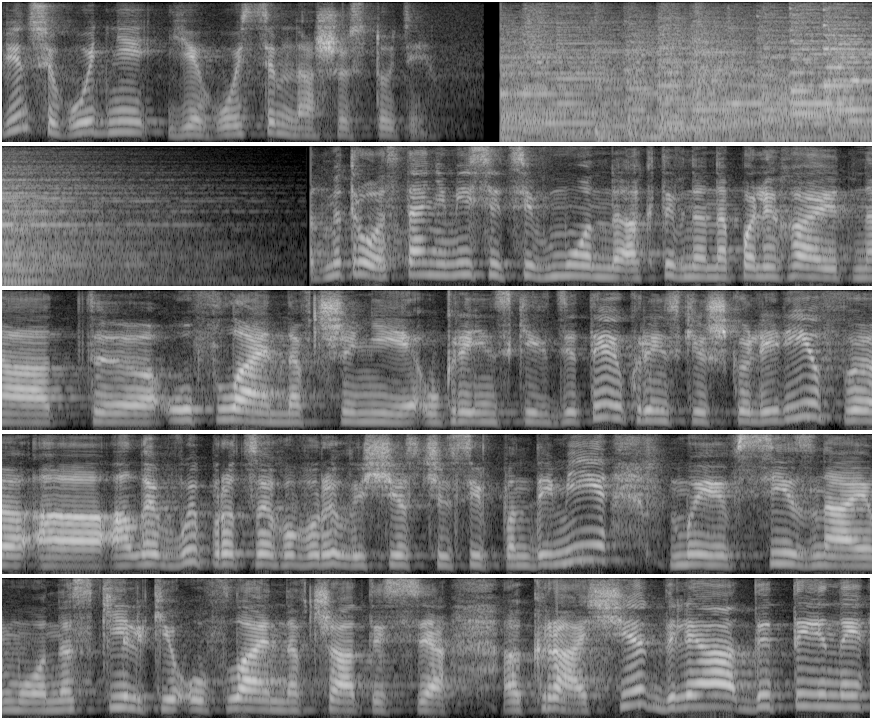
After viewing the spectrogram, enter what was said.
Він сьогодні є гостем нашої студії. Дмитро, останні місяці в МОН активно наполягають над е, офлайн навчанні українських дітей, українських школярів. Е, Але ви про це говорили ще з часів пандемії. Ми всі знаємо наскільки офлайн навчатися е, краще для дитини.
